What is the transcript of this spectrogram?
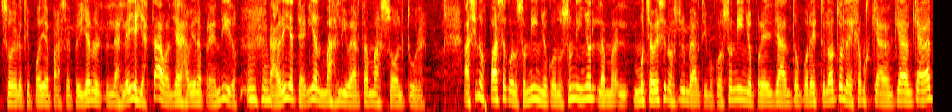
sobre lo que podía pasar, pero ya las leyes ya estaban, ya las habían aprendido. Ahora ya tenían más libertad, más soltura. Así nos pasa cuando son niños. Cuando son niños, muchas veces nosotros invertimos. Cuando son niños, por el llanto, por esto y lo otro, le dejamos que hagan, que hagan, que hagan.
